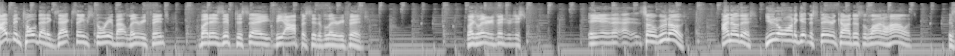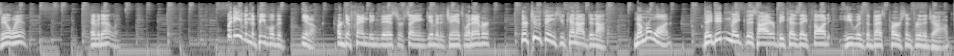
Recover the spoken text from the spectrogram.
I've been told that exact same story about Larry Finch, but as if to say the opposite of Larry Finch. Like Larry Finch would just... Uh, so who knows? I know this. You don't want to get in a staring contest with Lionel Hollins because he'll win. Evidently. But even the people that, you know, are defending this or saying give it a chance, whatever, there are two things you cannot deny. Number one, they didn't make this hire because they thought he was the best person for the job.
